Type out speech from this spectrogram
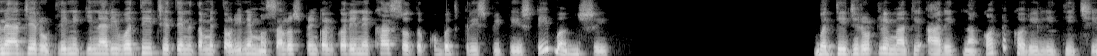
અને આ જે રોટલીની કિનારી વધી છે તેને તમે તળીને મસાલો સ્પ્રિંકલ કરીને ખાશો તો ખૂબ જ ક્રિસ્પી, ટેસ્ટી બનશે. બધી જ રોટલીમાંથી આ રીતના કટ કરી લીધી છે.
